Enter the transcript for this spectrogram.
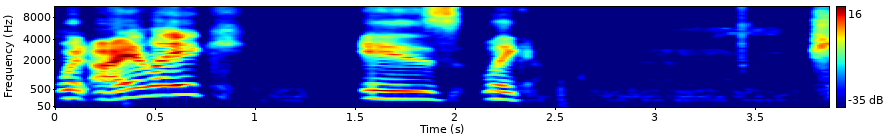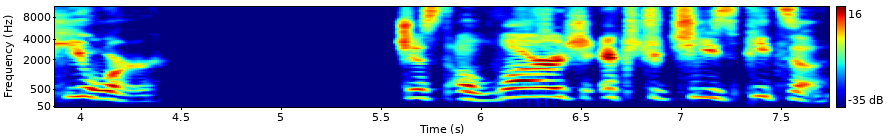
what I like is like pure, just a large extra cheese pizza.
